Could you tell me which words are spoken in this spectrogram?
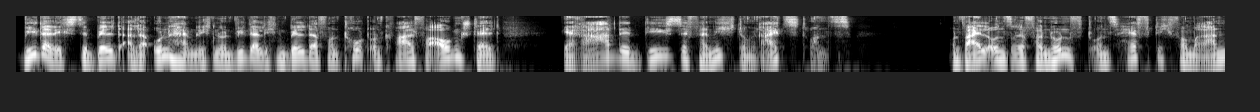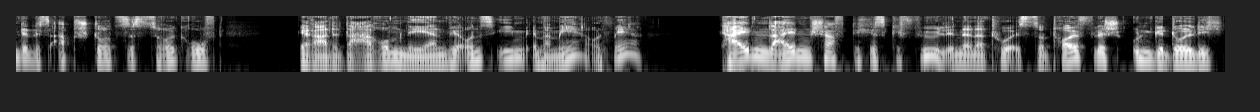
widerlichste Bild aller unheimlichen und widerlichen Bilder von Tod und Qual vor Augen stellt, gerade diese Vernichtung reizt uns. Und weil unsere Vernunft uns heftig vom Rande des Absturzes zurückruft, gerade darum nähern wir uns ihm immer mehr und mehr. Kein leidenschaftliches Gefühl in der Natur ist so teuflisch ungeduldig,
